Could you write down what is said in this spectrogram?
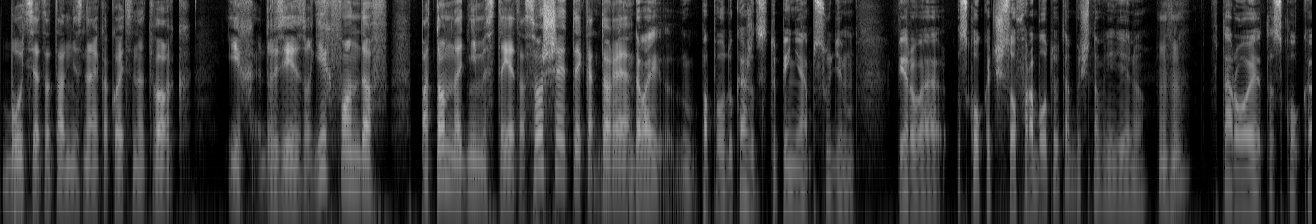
будь это там, не знаю, какой-то нетворк их друзей из других фондов, потом над ними стоят ассошиэты, которые... Давай по поводу каждой ступени обсудим. Первое, сколько часов работают обычно в неделю. Угу. Второе, это сколько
